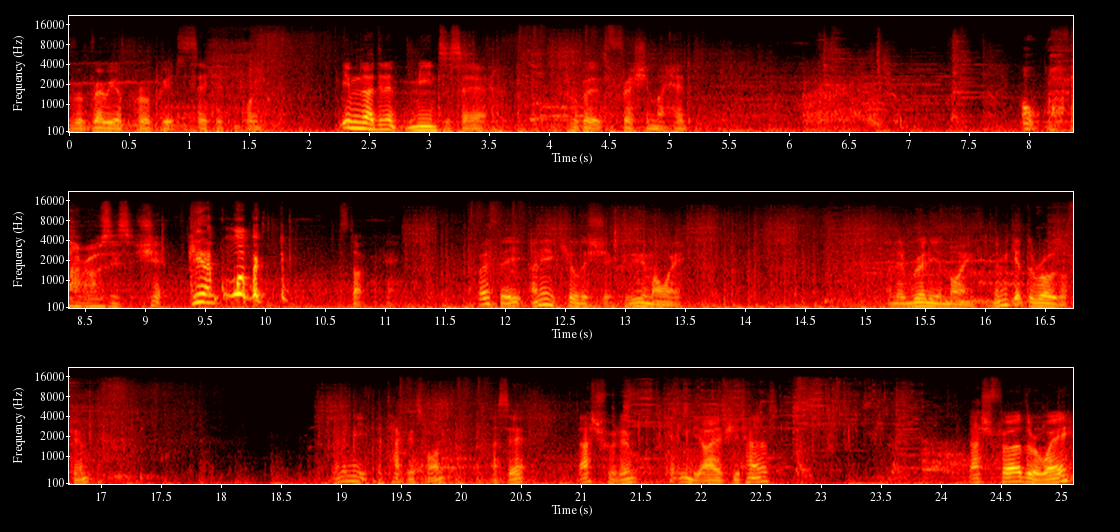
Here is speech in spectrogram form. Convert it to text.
very appropriate to say tipping point, even though I didn't mean to say it. It's fresh in my head. Oh, oh my roses! Shit! Get up! What? Stuck. Okay. Firstly, I need to kill this shit because he's in my way. And they're really annoying. Let me get the rose off him. Let me attack this one. That's it. Dash for him. Hit him in the eye a few times. Dash further away.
